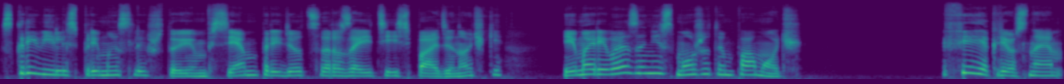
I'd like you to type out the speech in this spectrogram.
скривились при мысли, что им всем придется разойтись поодиночке — и Мэри Веза не сможет им помочь. «Фея крестная,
